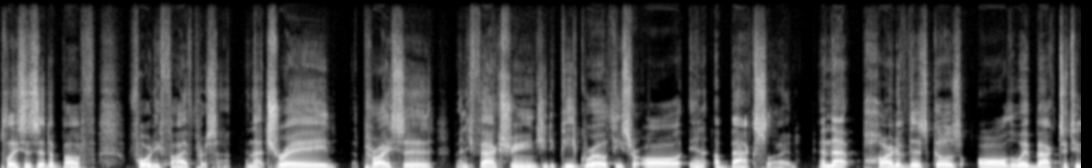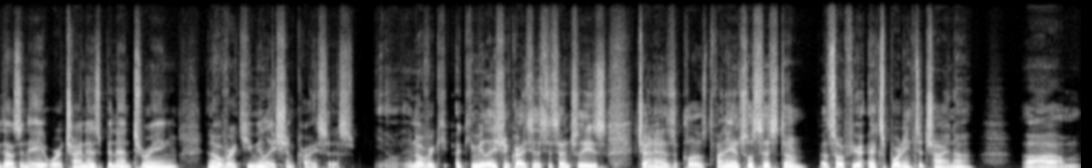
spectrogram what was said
places it above 45%. And that trade, that prices, manufacturing, GDP growth, these are all in a backslide. And that part of this goes all the way back to 2008, where China has been entering an overaccumulation crisis. You know, an overaccumulation crisis essentially is China has a closed financial system. And so if you're exporting to China, um,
